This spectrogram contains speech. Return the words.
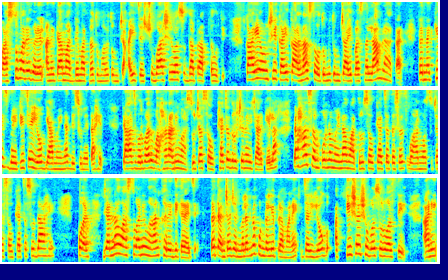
वास्तूमध्ये घडेल आणि त्या माध्यमातून तुम्हाला तुमच्या आईचे शुभ आशीर्वाद सुद्धा प्राप्त होतील. काही अंशी काही कारणास्तव तुम्ही तुमच्या आईपासून लांब राहताय तर नक्कीच भेटीचे योग या महिन्यात दिसून येत आहेत. त्याचबरोबर वाहन आणि वास्तूच्या सौख्याच्या दृष्टीने विचार केला तर हा संपूर्ण महिना मातृसौख्याचा तसंच वाहन वास्तूच्या सौख्याचा सुद्धा आहे. पण ज्यांना वास्तू आणि वाहन खरेदी करायचे तर त्यांच्या जन्मलग्न कुंडलीप्रमाणे जर योग अतिशय शुभ सुरू असतील आणि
